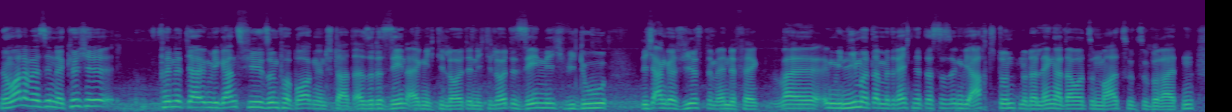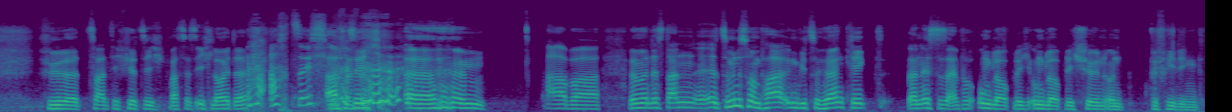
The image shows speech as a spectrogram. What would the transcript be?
normalerweise in der Küche findet ja irgendwie ganz viel so im Verborgenen statt. Also das sehen eigentlich die Leute nicht. Die Leute sehen nicht, wie du dich engagierst im Endeffekt, weil irgendwie niemand damit rechnet, dass das irgendwie acht Stunden oder länger dauert, so ein Mahl zuzubereiten für 20, 40, was weiß ich, Leute. 80. 80. ähm, aber wenn man das dann äh, zumindest von ein paar irgendwie zu hören kriegt, dann ist es einfach unglaublich, unglaublich schön und befriedigend.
